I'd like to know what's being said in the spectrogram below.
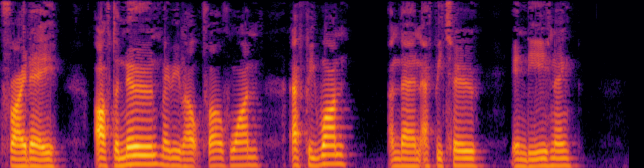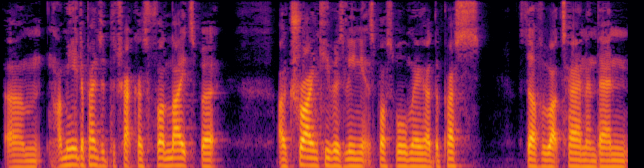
Friday afternoon, maybe about 12 1, FP1, and then FP2 in the evening. Um, I mean, it depends if the track has floodlights, but I'll try and keep as lenient as possible. Maybe have the press stuff about 10 and then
